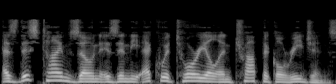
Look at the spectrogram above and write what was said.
As this time zone is in the equatorial and tropical regions,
